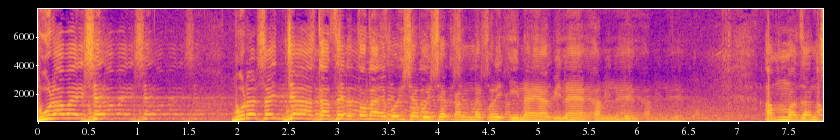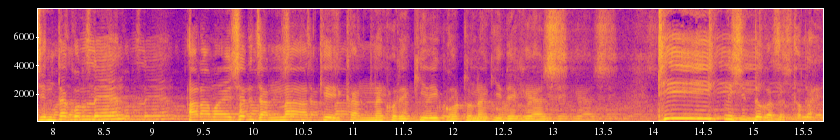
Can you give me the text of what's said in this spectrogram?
বুড়া বাইসে বুড়া সাজ্জা গাছের তলায় বৈশা বৈশা কান্না করে ইনায়া বিনায়া কান্দে। আম্মা জান চিন্তা করলেন আর আমায়েশের জান্নাতকে কান্না করে? কি রে ঘটনা কি দেখে আসি? ঠিক নিষিদ্ধ গাছের তলায়।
